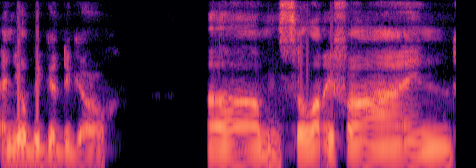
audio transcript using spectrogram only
and you'll be good to go. Um, so let me find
